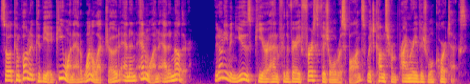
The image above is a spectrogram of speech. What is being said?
So a component could be a P1 at one electrode and an N1 at another. We don't even use P or N for the very first visual response, which comes from primary visual cortex.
